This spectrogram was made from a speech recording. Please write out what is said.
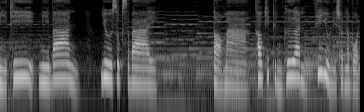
มีที่มีบ้าน อยู่สุขสบาย ต่อมาเขาคิดถึงเพื่อนที่อยู่ในชนบท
